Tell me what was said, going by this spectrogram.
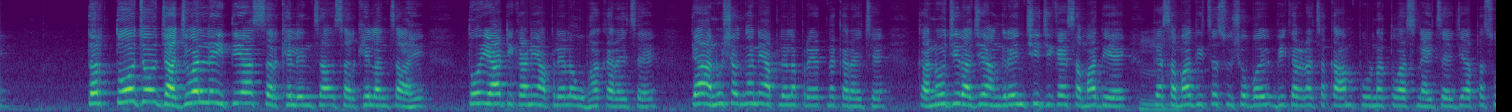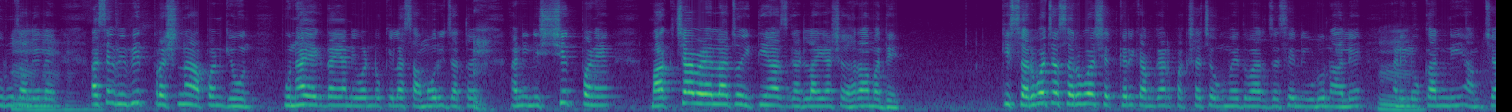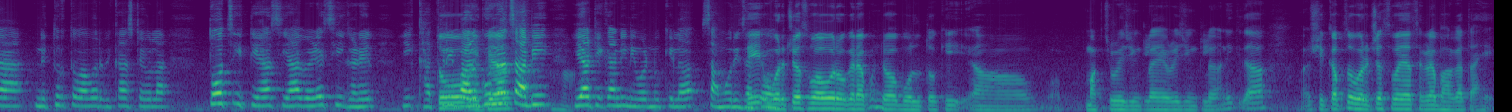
तर तो जो जाज्वल्य इतिहास सरखेलेंचा सरखेलांचा आहे तो या ठिकाणी आपल्याला उभा करायचा आहे. त्या अनुषंगाने आपल्याला प्रयत्न करायचे. कान्होजी राजे आंग्रेंची जी काही समाधी आहे त्या समाधीचं सुशोभीकरणाचं काम पूर्णत्वास न्यायचं आहे जे आता सुरू झालेलं आहे. असे विविध प्रश्न आपण घेऊन पुन्हा एकदा या निवडणुकीला सामोरी जातो आहे आणि निश्चितपणे मागच्या वेळेला जो इतिहास घडला या शहरामध्ये की सर्वच्या सर्व शेतकरी कामगार पक्षाचे उमेदवार जसे निवडून आले आणि लोकांनी आमच्या नेतृत्वावर विकास ठेवला तोच इतिहास या वेळेसही घडेल. ही खात्री तो बाळगूनच इतिहास- आम्ही हां. या ठिकाणी निवडणुकीला सामोरी ते जातो. वर्चस्वावर वगैरे आपण जेव्हा बोलतो की अं, मागच्या वेळी जिंकलं यावेळी जिंकलं आणि त्या शिकापचं वर्चस्व या सगळ्या भागात आहे.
